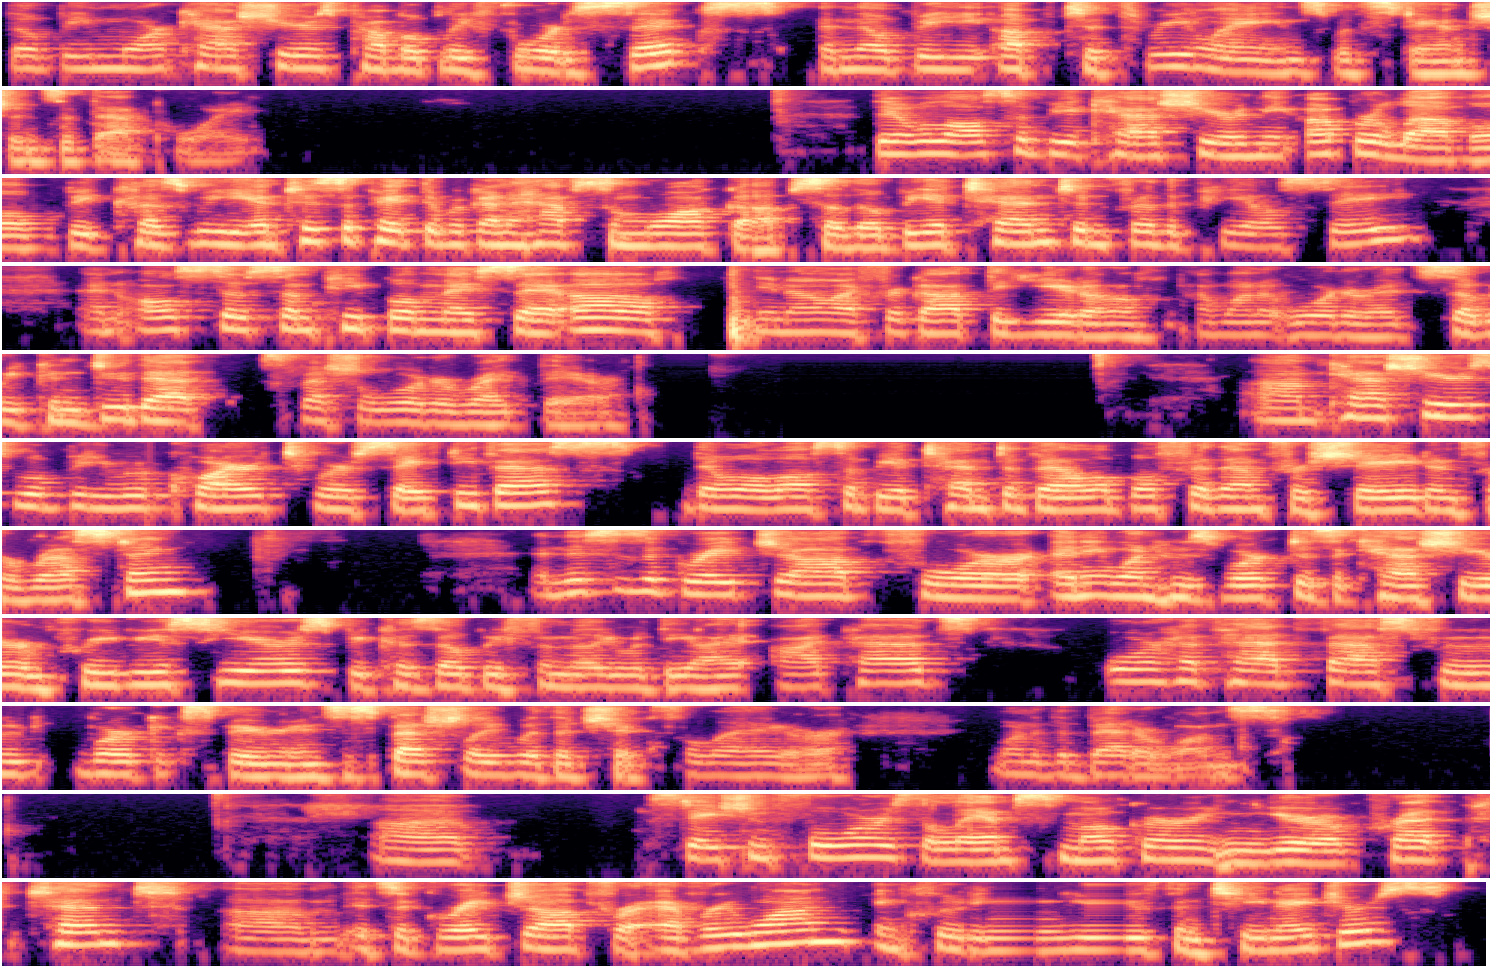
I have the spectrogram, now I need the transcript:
There'll be more cashiers, probably four to six, and there'll be up to three lanes with stanchions at that point. There will also be a cashier in the upper level because we anticipate that we're going to have some walk up. So there'll be a tent and for the PLC and also some people may say, oh, you know, I forgot the gyro, I want to order it. So we can do that special order right there. Um, cashiers will be required to wear safety vests. There will also be a tent available for them for shade and for resting. And this is a great job for anyone who's worked as a cashier in previous years because they'll be familiar with the iPads or have had fast food work experience, especially with a Chick fil A or one of the better ones. Uh, Station four is the lamp smoker in prep tent. Um, it's a great job for everyone, including youth and teenagers.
